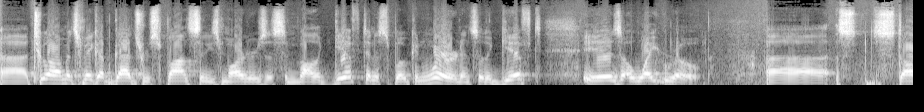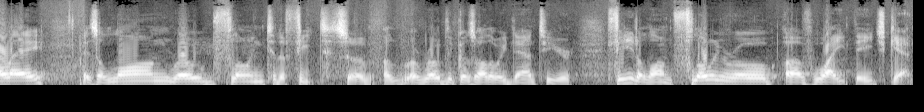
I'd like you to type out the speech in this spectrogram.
Uh, two elements make up God's response to these martyrs a symbolic gift and a spoken word. And so the gift is a white robe. Uh, stole is a long robe flowing to the feet. So a, a, robe that goes all the way down to your feet, a long flowing robe of white they each get.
